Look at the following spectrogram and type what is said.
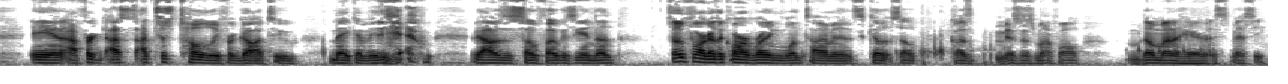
and I, forgot, I, I just totally forgot to make a video. I was just so focused getting done. So far, I got the car running one time, and it's killed itself, because this is my fault. Don't mind the hair, it's messy.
